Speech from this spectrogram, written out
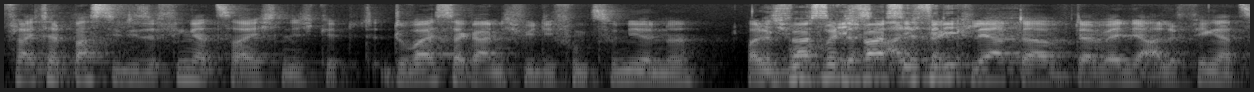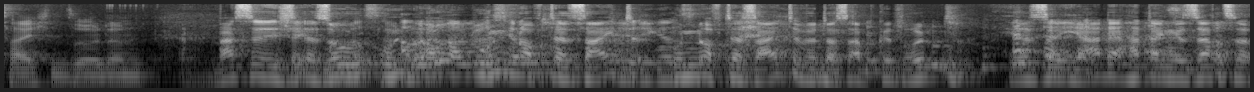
vielleicht hat Basti diese Fingerzeichen nicht. get- Du weißt ja gar nicht, wie die funktionieren, ne? Weil im Ich Buch weiß- wird ich das weiß alles nicht, wie die- erklärt, da, da werden ja alle Fingerzeichen so dann. Was ist Checkt so das unten, Aber aber unten ja auf der Seite unten auf der Seite wird das abgedrückt. Ja, so, ja, der hat dann gesagt so,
